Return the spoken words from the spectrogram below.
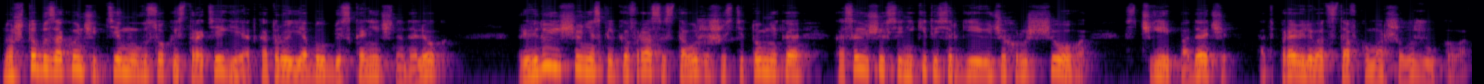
Но чтобы закончить тему высокой стратегии, от которой я был бесконечно далек, приведу еще несколько фраз из того же шеститомника, касающихся Никиты Сергеевича Хрущева – с чьей подачи отправили в отставку маршала Жукова.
